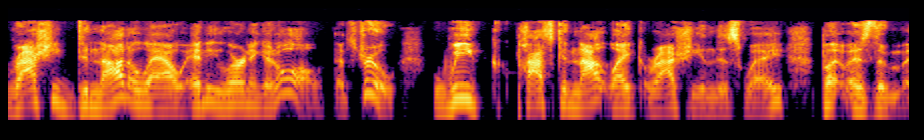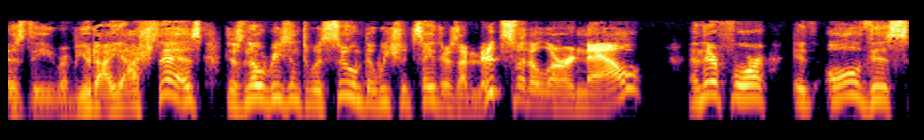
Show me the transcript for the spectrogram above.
Rashi did not allow any learning at all. That's true. We paskin not like Rashi in this way, but as the as the Rabbi Ayash says, there's no reason to assume that we should say there's a mitzvah to learn now, and therefore it, all this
